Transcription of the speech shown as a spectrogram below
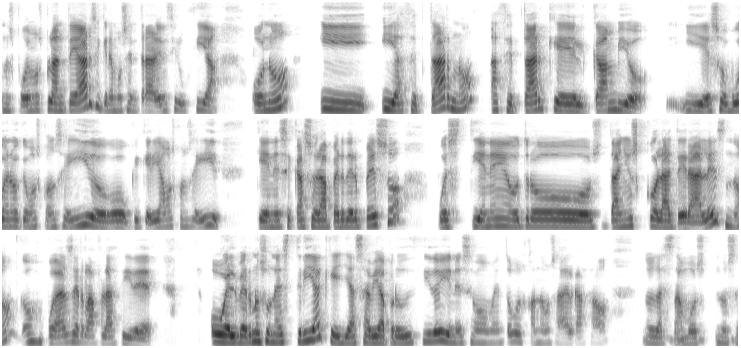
nos podemos plantear si queremos entrar en cirugía o no y, aceptar, ¿no? Aceptar que el cambio y eso bueno que hemos conseguido o que queríamos conseguir, que en ese caso era perder peso, pues tiene otros daños colaterales, ¿no? Como pueda ser la flacidez o el vernos una estría que ya se había producido y en ese momento, pues cuando hemos adelgazado, nos la estamos, nos,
